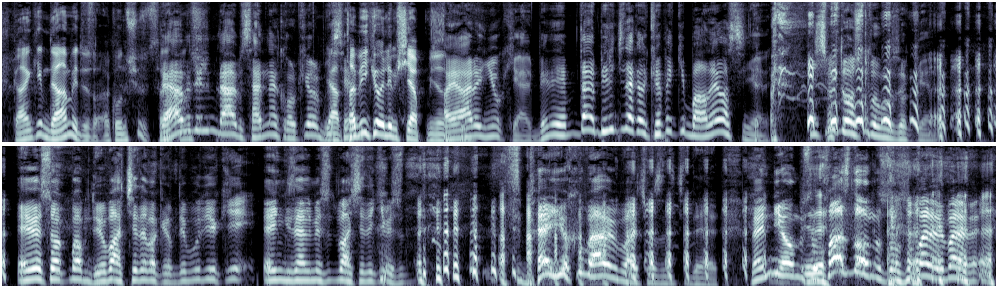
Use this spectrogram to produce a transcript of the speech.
Kankim devam ediyoruz. Konuşuyoruz. Sen Devam konuş. edelim de abi senden korkuyorum. Ya Senin tabii ki öyle bir şey yapmayacağız. Ayarın yok yani. Beni hem daha birinci dakikada köpek gibi bağlayamazsın yani. Hiçbir dostluğumuz yok yani. Eve sokmam diyor. Bahçede bakarım diyor. Bu diyor ki en güzel Mesut bahçedeki Mesut. ben yokum abi bu açmasının içinde yani. Ben niye olmuşum? Fazla olmuş olsun. Bana ne bana ne.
